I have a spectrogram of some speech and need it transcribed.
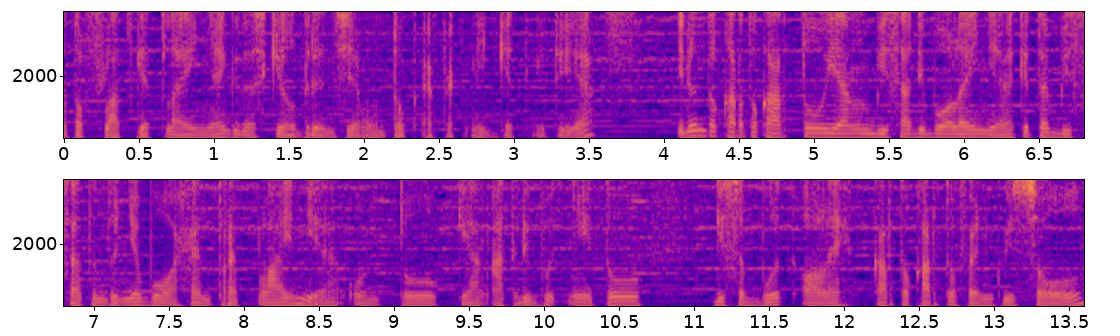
atau floodgate lainnya gitu skill drain yang untuk efek negate gitu ya jadi untuk kartu-kartu yang bisa dibawa lainnya kita bisa tentunya bawa hand trap lain ya untuk yang atributnya itu disebut oleh kartu-kartu Vanquisol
